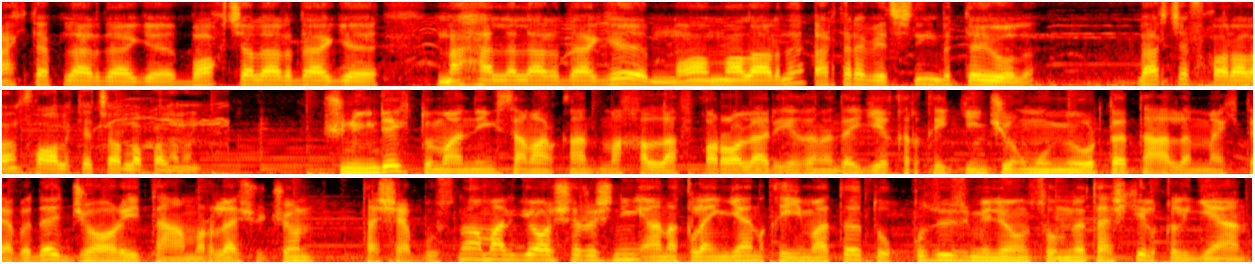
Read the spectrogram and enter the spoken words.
maktablardagi bog'chalardagi mahallalardagi muammolarni bartaraf etishning bitta yo'li. Barcha fuqarolarni faollikka chorlab qolaman. Shuningdek tumanning samarqand mahalla fuqarolar yig'inidagi 42 umumiy o'rta ta'lim maktabida joriy ta'mirlash uchun tashabbusni amalga oshirishning aniqlangan qiymati 900 million so'mni tashkil qilgan.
